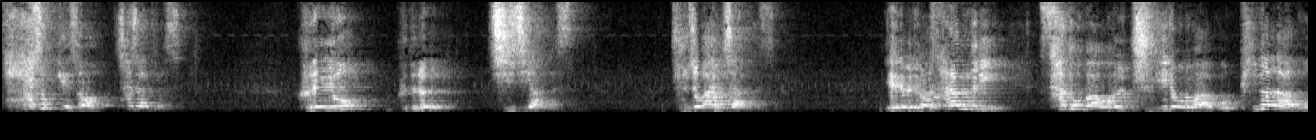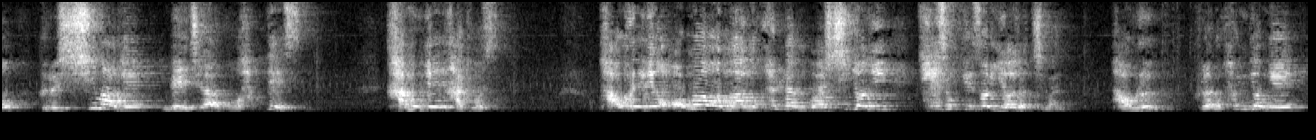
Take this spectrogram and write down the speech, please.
계속해서 찾아들었습니다. 그래도 그들은 지지 않았습니다. 주저앉지 않았어요. 예를 들어 사람들이 사도 바울을 죽이려고 하고 비난하고 그를 심하게 매질하고 학대했습니다. 감옥에 가두었습니다. 바울에게 어마어마한 환란과 시련이 계속해서 이어졌지만 바울은 그러한 환경에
